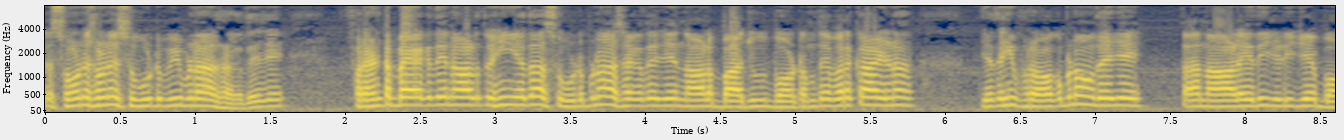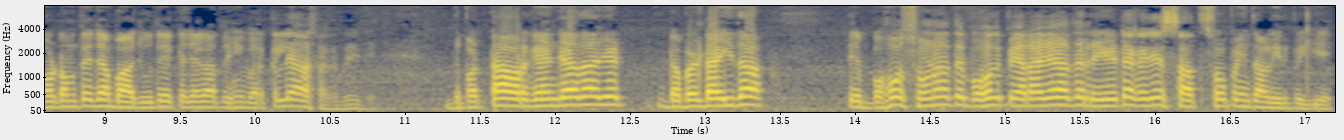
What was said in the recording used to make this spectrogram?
ਤੇ ਸੋਹਣੇ ਸੋਹਣੇ ਸੂਟ ਵੀ ਬਣਾ ਸਕਦੇ ਜੇ। ਫਰੰਟ ਬੈਕ ਦੇ ਨਾਲ ਤੁਸੀਂ ਇਹਦਾ ਸੂਟ ਬਣਾ ਸਕਦੇ ਜੇ, ਨਾਲ ਬਾਜੂ ਬਾਟਮ ਤੇ ਵਰਕ ਆ ਜਾਣਾ। ਜੇ ਤੁਸੀਂ ਫਰੋਕ ਬਣਾਉਂਦੇ ਜੇ ਤਾਂ ਨਾਲ ਇਹਦੀ ਜਿਹੜੀ ਜੇ ਬਾਟਮ ਤੇ ਜਾਂ ਬਾਜੂ ਤੇ ਇੱਕ ਜਗ੍ਹਾ ਤੁਸੀਂ ਵਰਕ ਲਿਆ ਸਕਦੇ ਜੇ। ਦੁਪੱਟਾ ਔਰਗੈਂਜਾ ਦਾ ਜੇ ਡਬਲ ਡਾਈ ਦਾ, ਤੇ ਬਹੁਤ ਸੋਹਣਾ ਤੇ ਬਹੁਤ ਪਿਆਰਾ ਜਿਹਾ ਤੇ ਰੇਟ ਹੈਗਾ ਜੇ 745 ਰੁਪਏ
